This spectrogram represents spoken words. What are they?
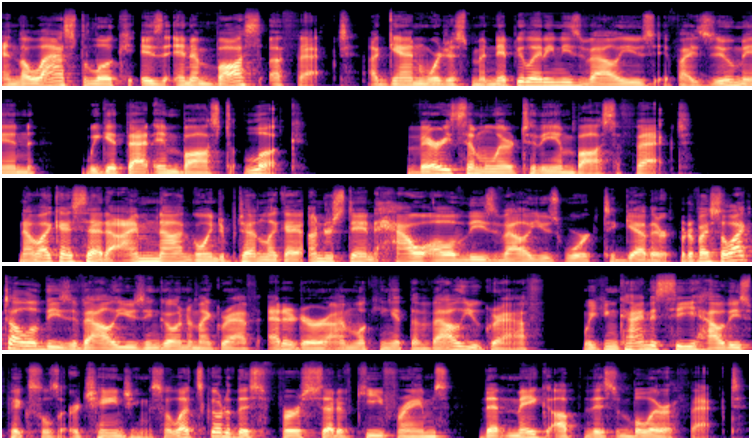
And the last look is an emboss effect. Again, we're just manipulating these values. If I zoom in, we get that embossed look very similar to the emboss effect. Now, like I said, I'm not going to pretend like I understand how all of these values work together, but if I select all of these values and go into my graph editor, I'm looking at the value graph, we can kind of see how these pixels are changing. So let's go to this first set of keyframes that make up this blur effect.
